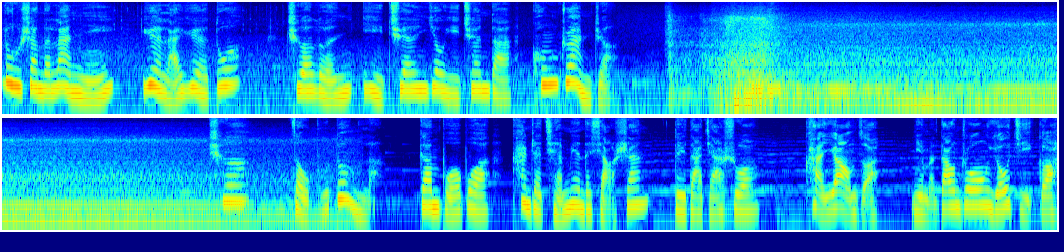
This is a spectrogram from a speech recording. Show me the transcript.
路上的烂泥越来越多，车轮一圈又一圈的空转着。车走不动了，甘伯伯看着前面的小山，对大家说：“看样子你们当中有几个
